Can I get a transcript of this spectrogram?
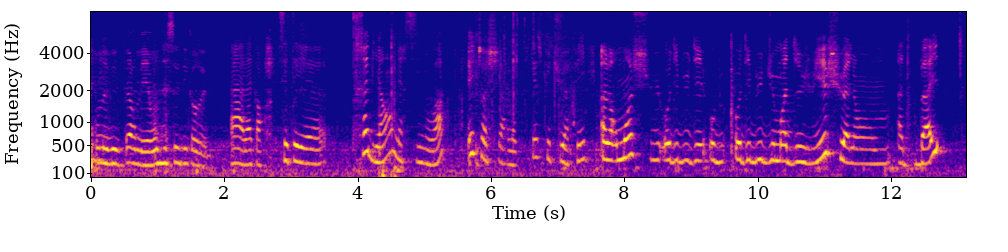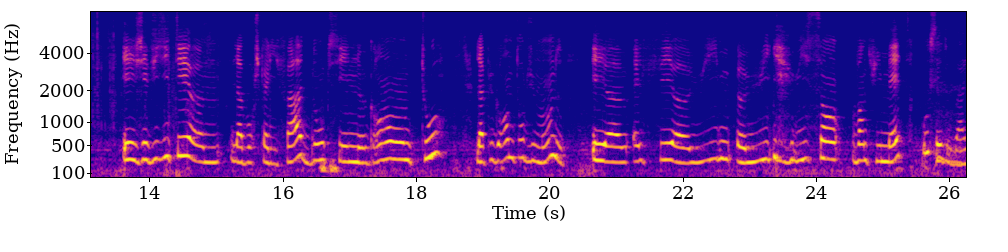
on avait peur, mais on a sauté quand même. Ah d'accord. C'était euh, très bien, merci Noah. Et toi Charlotte, qu'est-ce que tu as fait? Alors moi, je suis au début, des- au, au début du mois de juillet, je suis allée en- à Dubaï et j'ai visité euh, la Burj Khalifa. Donc c'est une grande tour, la plus grande tour du monde. Et euh, elle fait euh, huit- euh, huit- 828 mètres. Où c'est Dubaï?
